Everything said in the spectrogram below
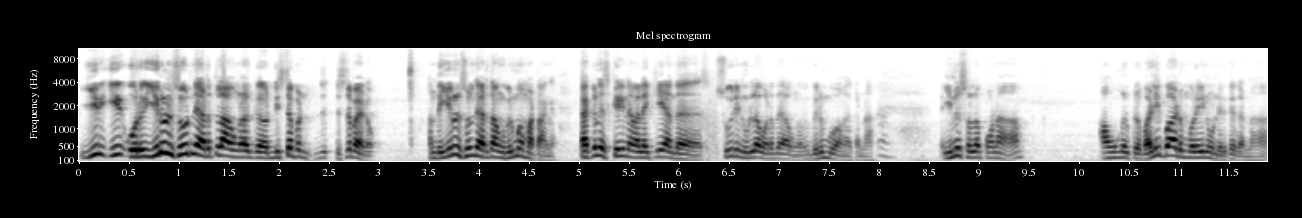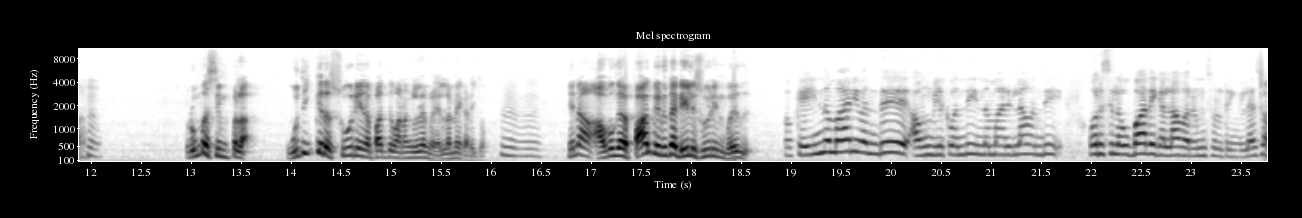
இரு இரு- ஒரு இருள் சூழ்ந்த இடத்துல அவங்களுக்கு டிஸ்டர்பன் டிஸ்டர்ப் ஆகிடும் அந்த இருள் சூழ்ந்த இடத்த அவங்க விரும்ப மாட்டாங்க. டக்குன்னு ஸ்க்ரீனை விலைக்கு அந்த சூரியன் உள்ளே வரதை அவங்க விரும்புவாங்க கண்ணா. இன்னும் சொல்ல போனால் அவங்களுக்கு வழிபாடு முறைன்னு ஒன்று இருக்கு கண்ணா. ரொம்ப சிம்பிளாக உதிக்கிற சூரியனை பார்த்து வணங்கல எல்லாமே கிடைக்கும். ஏன்னா அவங்க பார்க்கறது தான் டெய்லி சூரியன் வருது. ஓகே இந்த மாதிரி வந்து அவங்களுக்கு வந்து இந்த மாதிரிலாம் வந்து ஒரு சில உபாதைகள்லாம் வரும்னு சொல்றீங்கல்ல. ஸோ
